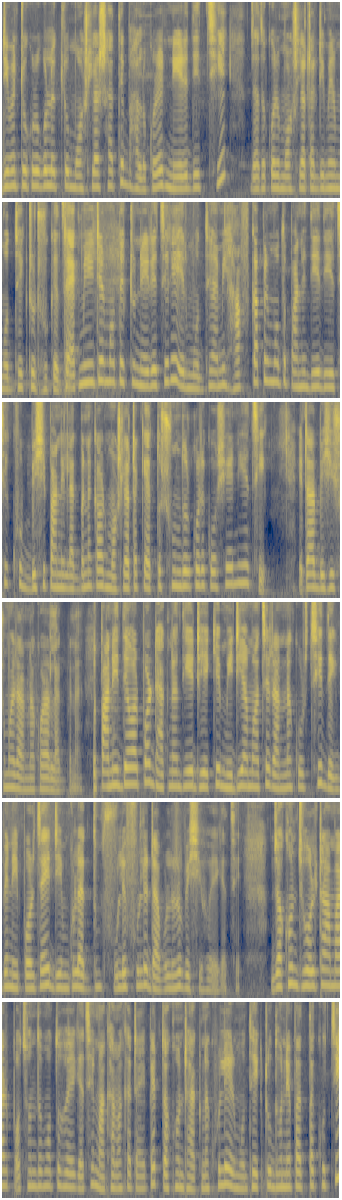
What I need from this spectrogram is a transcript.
ডিমের টুকরোগুলো একটু মশলার সাথে ভালো করে নেড়ে দিচ্ছি, যাতে করে মশলাটা ডিমের মধ্যে একটু ঢুকে যায়। এক মিনিটের মতো একটু নেড়ে চেড়ে এর মধ্যে আমি হাফ কাপের মতো পানি দিয়ে দিয়েছি, খুব বেশি পানি লাগবে না কারণ মশলাটাকে এত সুন্দর করে কষিয়ে নিয়েছি, এটা আর বেশি সময় রান্না করা লাগবে না। তো পানি দেওয়ার পর ঢাকনা দিয়ে ঢেকে মিডিয়াম আঁচে রান্না করছি, দেখবেন এই পর্যায়ে ডিমগুলো একদম ফুলে ফুলে ডাবলেরও বেশি হয়ে গেছে। যখন ঝোলটা আমার পছন্দ মতো হয়ে গেছে, মাখা মাখা টাইপের, তখন ঢাকনা খুলে এর মধ্যে একটু ধনে পাতা কুচি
